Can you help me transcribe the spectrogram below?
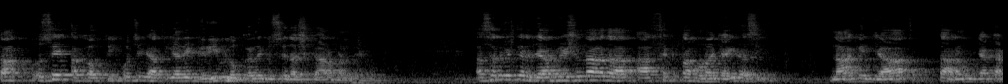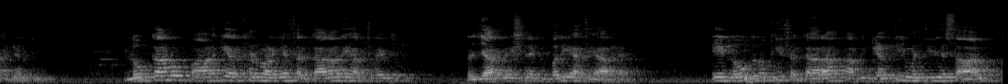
ਤਾਂ ਉਸੇ ਅਖੌਤੀ ਉੱਚ ਜਾਤੀਆਂ ਦੇ ਗਰੀਬ ਲੋਕਾਂ ਦੇ ਗੁੱਸੇ ਦਾ ਸ਼ਿਕਾਰ ਬਣਦੇ ਹੋ। ਅਸਲ ਵਿੱਚ ਰਿਜ਼ਰਵੇਸ਼ਨ ਦਾ ਆਧਾਰ ਆਰਥਿਕਤਾ ਹੋਣਾ ਚਾਹੀਦਾ ਸੀ। ਨਾ ਕਿ ਜਾਤ, ਧਰਮ ਜਾਂ ਘੱਟ ਗਿਣਤੀ। ਲੋਕਾਂ ਨੂੰ ਪਾੜ ਕੇ ਰੱਖਣ ਵਾਲੀਆਂ ਸਰਕਾਰਾਂ ਦੇ ਹੱਥ ਵਿੱਚ ਰਿਜ਼ਰਵੇਸ਼ਨ ਇੱਕ ਵਧੀਆ ਹਥਿਆਰ ਹੈ। ਇਹ ਲੋਕ ਦੁਖੀ ਸਰਕਾਰਾਂ ਆਪਣੀ ਗਿਣਤੀ ਮਿਣਤੀ ਦੇ ਹਿਸਾਬ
